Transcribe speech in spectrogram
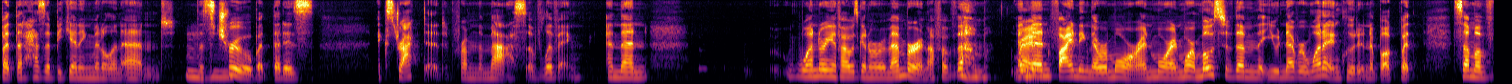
but that has a beginning, middle, and end. That's Mhm. true, but that is extracted from the mass of living. And then wondering if I was going to remember enough of them. Right. And then finding there were more and more and more. Most of them that you would never want to include in a book, but some of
